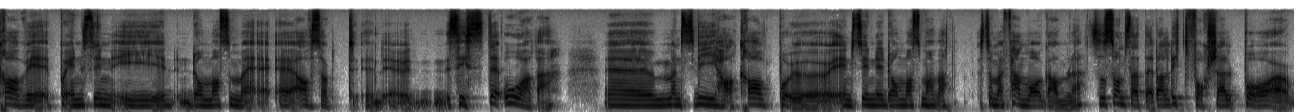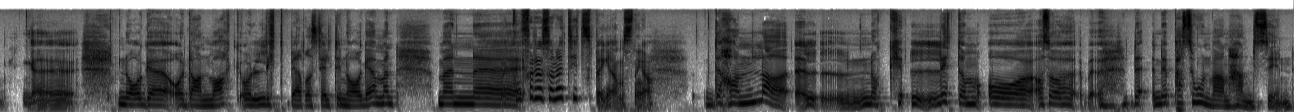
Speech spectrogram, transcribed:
krav på innsyn i dommer som er avsagt eh, siste året. Mens vi har krav på innsyn i dommer som, vært, som er fem år gamle. Så sånn sett er det litt forskjell på Norge og Danmark, og litt bedre stilt i Norge. Men, men, men hvorfor er det sånne tidsbegrensninger? Det handler eh, nok litt om å Altså, det, det er personvernhensyn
